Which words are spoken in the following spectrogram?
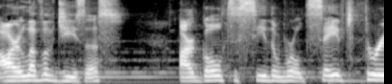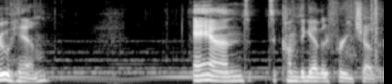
our love of Jesus our goal to see the world saved through him and to come together for each other.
